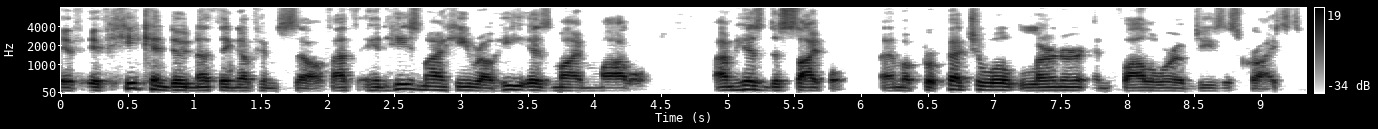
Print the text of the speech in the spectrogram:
if, if he can do nothing of himself, th- and he's my hero, he is my model. I'm his disciple. I'm a perpetual learner and follower of Jesus Christ.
